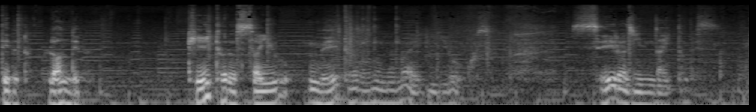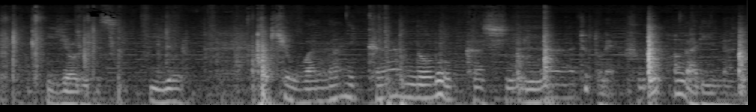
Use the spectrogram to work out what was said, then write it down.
デブとランデブ。聞いたら採用メーターの沼へようこそ。セーラジナイトです。夜です。夜。今日は何か飲もうかしら。ちょっとね風呂上がりなの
